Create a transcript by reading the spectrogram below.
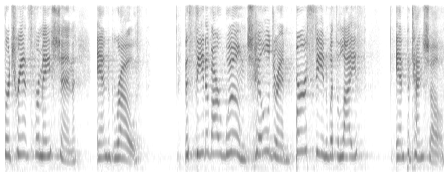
for transformation and growth. The seed of our womb, children bursting with life and potential.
